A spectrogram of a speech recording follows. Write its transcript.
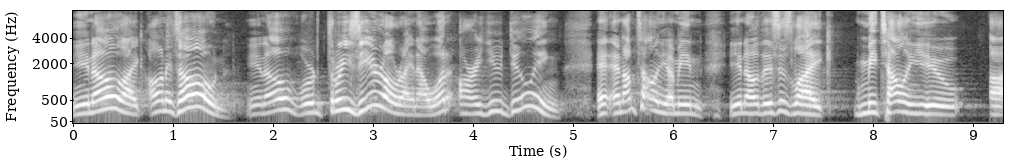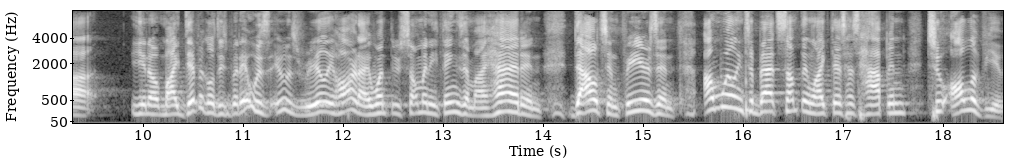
you know, like on its own, you know, we're 3 0 right now. What are you doing? And, and, I'm telling you, I mean, you know, this is like me telling you, uh, you know my difficulties but it was it was really hard. I went through so many things in my head and doubts and fears and i'm willing to bet something like this has happened to all of you.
